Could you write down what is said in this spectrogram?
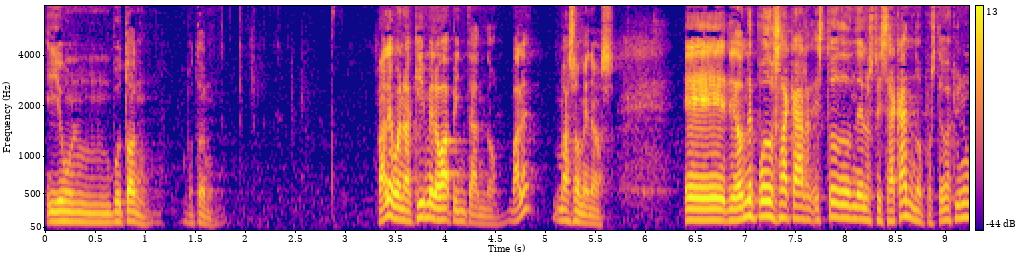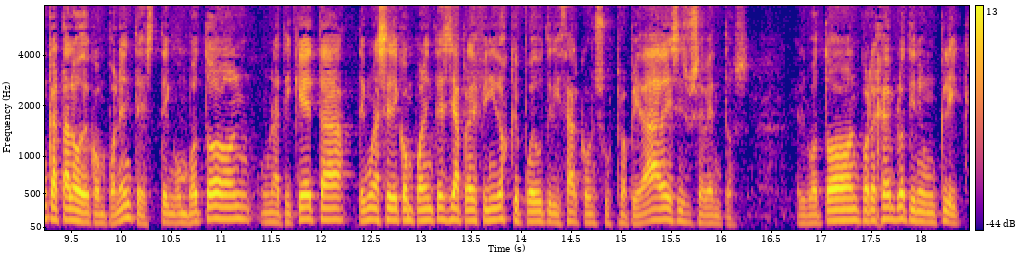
Y un botón, botón. ¿Vale? Bueno, aquí me lo va pintando, ¿vale? Más o menos. Eh, ¿De dónde puedo sacar? ¿Esto de dónde lo estoy sacando? Pues tengo aquí un catálogo de componentes. Tengo un botón, una etiqueta, tengo una serie de componentes ya predefinidos que puedo utilizar con sus propiedades y sus eventos. El botón, por ejemplo, tiene un clic.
